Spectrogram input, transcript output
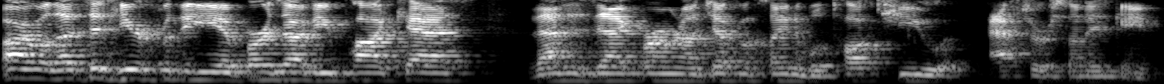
All right, well, that's it here for the uh, Bird's Eye View podcast. That is Zach Berman on Jeff McLane, and we'll talk to you after Sunday's game.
